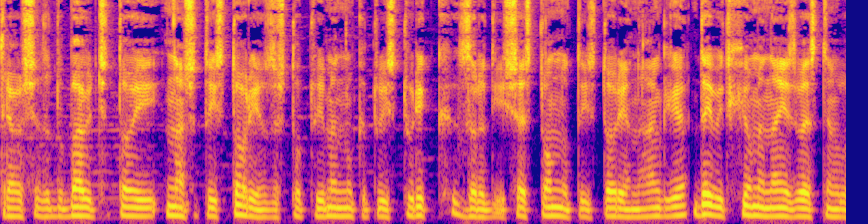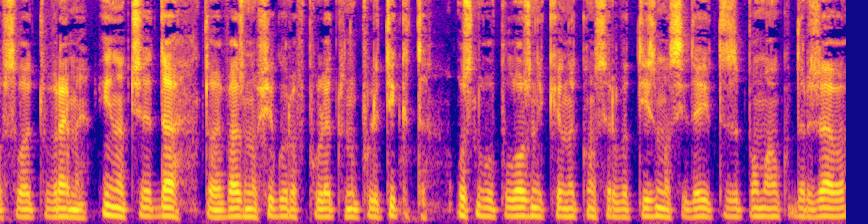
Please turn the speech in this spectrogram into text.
Трябваше да добави, че той нашата история, защото именно като историк, заради шестомната история на Англия, Дейвид Хюм е най-известен в своето време. Иначе да, той е важна фигура в полето на политиката основоположник е на консерватизма с идеите за по-малко държава,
